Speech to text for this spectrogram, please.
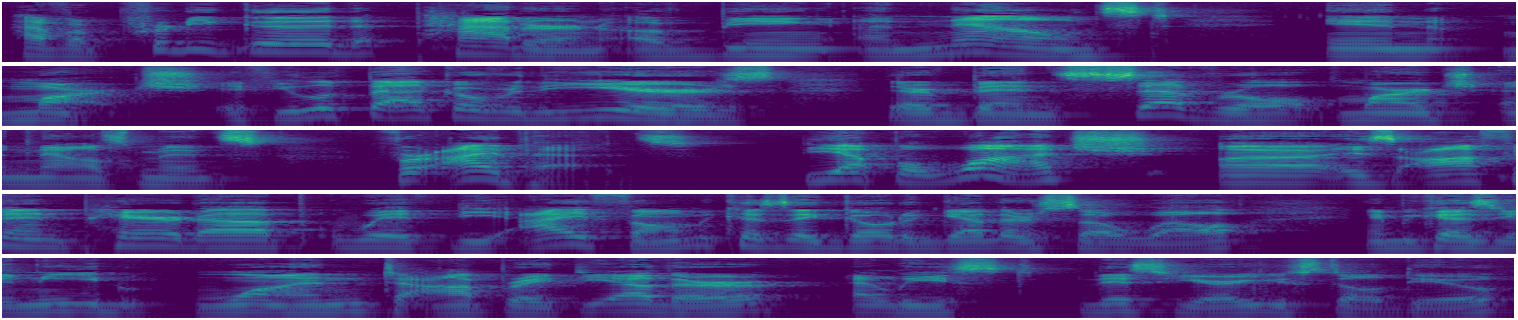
have a pretty good pattern of being announced in March. If you look back over the years, there have been several March announcements for iPads. The Apple Watch uh, is often paired up with the iPhone because they go together so well, and because you need one to operate the other, at least this year you still do.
